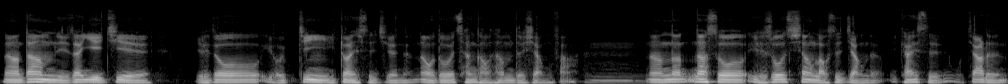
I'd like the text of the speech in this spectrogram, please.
那当然也在业界也都有经营一段时间了，那我都会参考他们的想法。嗯，那那那时候也说像老师讲的，一开始我家人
